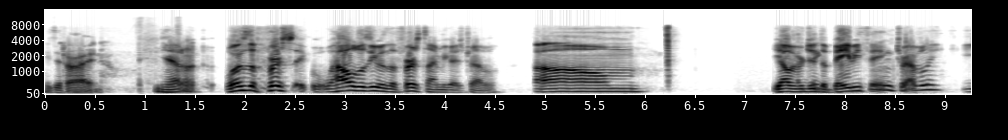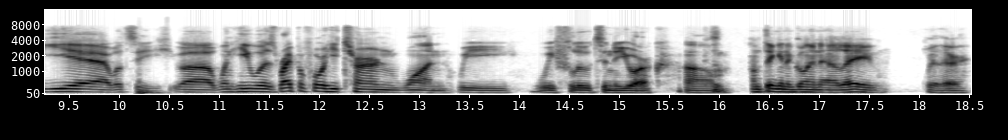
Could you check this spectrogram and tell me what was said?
he did all right. Yeah. I don't, when was the first? How old was he when the first time you guys traveled? Um, Y'all ever did the baby thing traveling? yeah. Let's see. Uh, when he was right before he turned one, we we flew to New York. Um, I'm thinking of going to L.A. with her.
